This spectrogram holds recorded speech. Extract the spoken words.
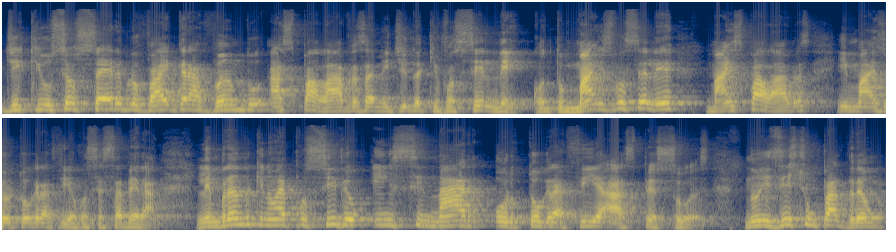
de que o seu cérebro vai gravando as palavras à medida que você lê. Quanto mais você lê, mais palavras e mais ortografia você saberá. Lembrando que não é possível ensinar ortografia às pessoas. Não existe um padrão.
